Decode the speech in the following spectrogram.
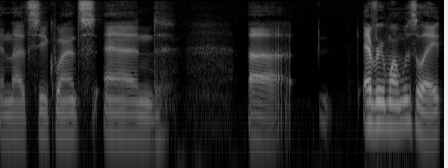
in that sequence and uh, everyone was late.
